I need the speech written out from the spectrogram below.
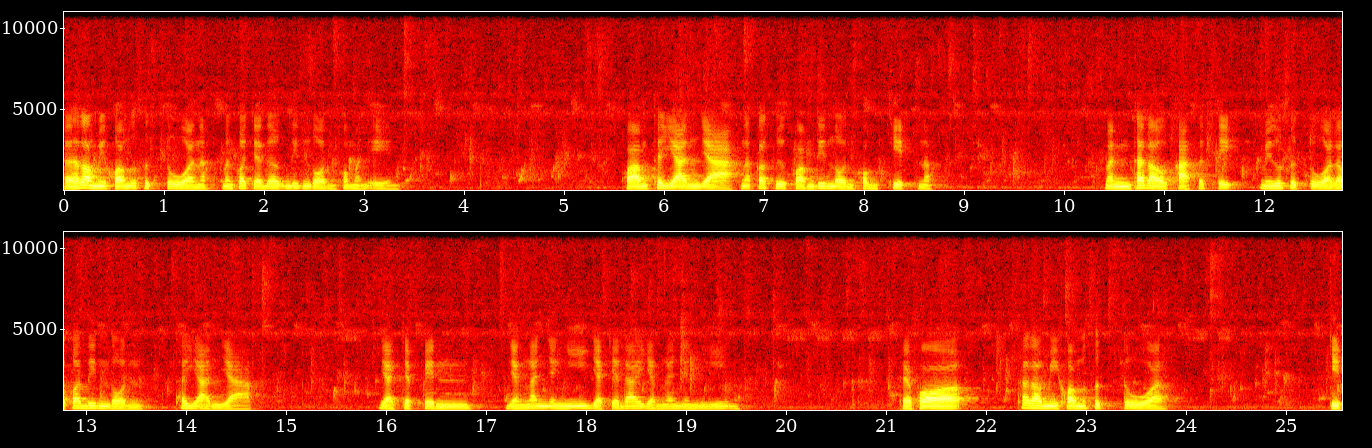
แต่ถ้าเรามีความรู้สึกตัวนะ มันก็จะเลิกดิ้นรนของมันเอง ความทะยานอยากนะก็คือความดิ้นรนของจิตนะ มันถ้าเราขาดสติไม่รู้สึกตัวเราก็ดิ้นรนทะยานอยาก อยากจะเป็นอย่างนั้นอย่างนี้ อยากจะได้อย่างนั้นอย่างนี้นะแต่พอถ้าเรามีความรู้สึกตัว จิต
